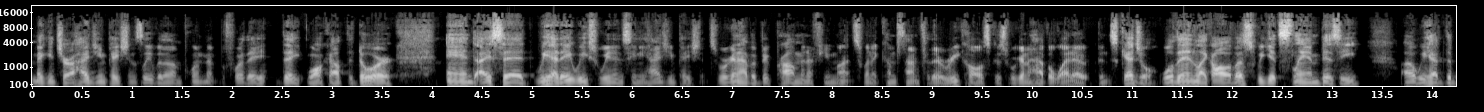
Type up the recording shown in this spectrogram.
making sure our hygiene patients leave with an appointment before they they walk out the door. And I said we had eight weeks where we didn't see any hygiene patients. We're going to have a big problem in a few months when it comes time for their recalls because we're going to have a wide open schedule. Well, then, like all of us, we get slam busy. Uh, we have the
